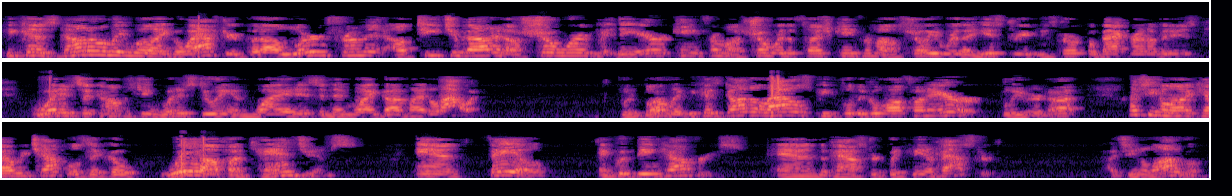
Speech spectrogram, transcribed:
Because not only will I go after it, but I'll learn from it, I'll teach about it, I'll show where the error came from, I'll show where the flesh came from, I'll show you where the history, the historical background of it is, what it's accomplishing, what it's doing, and why it is, and then why God might allow it. Put it bluntly, because God allows people to go off on error, believe it or not. I've seen a lot of Calvary chapels that go way off on tangents and fail and quit being Calvaries. And the pastor quit being a pastor. I've seen a lot of them.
